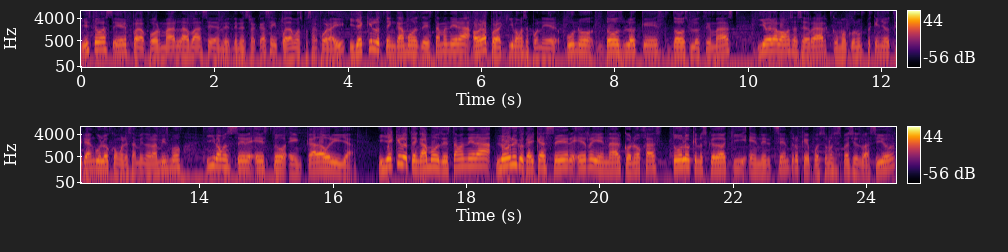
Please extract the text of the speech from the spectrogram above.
Y esto va a ser para formar la base de, de nuestra casa y podamos pasar por ahí. Y ya que lo tengamos de esta manera, ahora por aquí vamos a poner 1, 2 bloques, 2 bloques más y ahora vamos a cerrar como con un pequeño triángulo como lo están viendo ahora mismo y vamos a hacer esto en cada orilla y ya que lo tengamos de esta manera, lo único que hay que hacer es rellenar con hojas todo lo que nos quedó aquí en el centro, que pues son los espacios vacíos.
